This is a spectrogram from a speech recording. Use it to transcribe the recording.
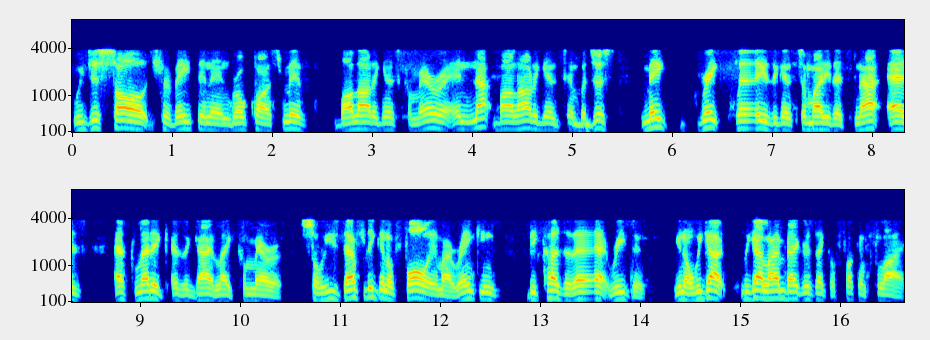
we just saw Trevathan and Roquan Smith ball out against Kamara and not ball out against him, but just make great plays against somebody that's not as athletic as a guy like Kamara. So he's definitely going to fall in my rankings because of that reason. You know, we got we got linebackers like a fucking fly.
